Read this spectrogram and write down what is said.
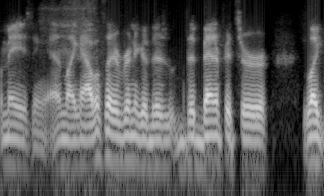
amazing and like apple cider vinegar. There's the benefits are like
